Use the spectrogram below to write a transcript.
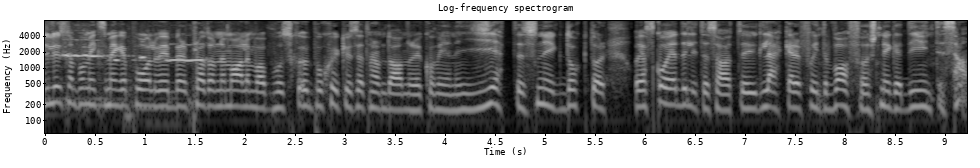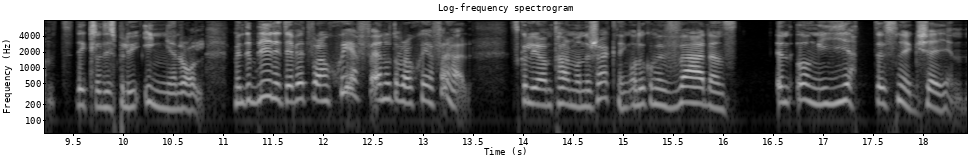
Du lyssnar på Mix Megapol. Vi började prata om när Malin var på, på sjukhuset häromdagen och det kom in en jättesnygg doktor. Och jag skojade lite och sa att eh, läkare får inte vara för snygga. Det är ju inte sant. Det, är klart, det spelar ju ingen roll. Men det blir lite, jag vet vår chef, en av våra chefer här, skulle göra en tarmundersökning och då kommer världens, en ung jättesnygg tjej in.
